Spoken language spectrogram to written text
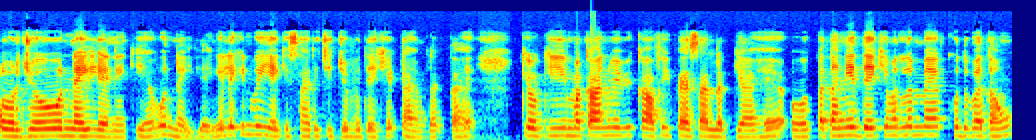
और जो नई लेने की है, वो नहीं लेंगे। लेकिन वही है कि सारी चीज़ों में देखिए टाइम लगता है, क्योंकि मकान में भी काफ़ी पैसा लग गया है और पता नहीं, देखिए मतलब मैं खुद बताऊँ,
